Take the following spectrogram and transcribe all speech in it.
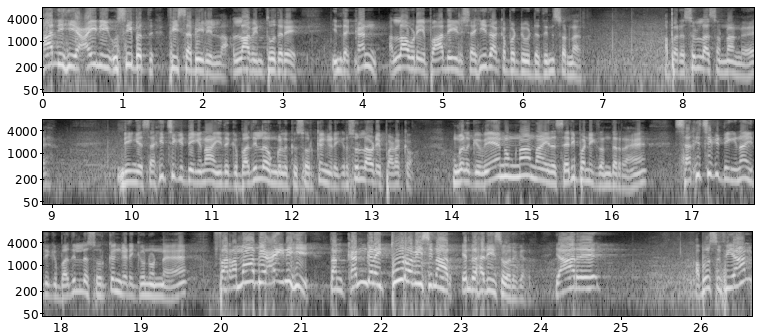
ஹாதிஹி ஐனி உசீபத் ஃபி சபீலில்லா அல்லாவின் தூதரே இந்த கண் அல்லாவுடைய பாதையில் ஷஹீதாக்கப்பட்டு விட்டதுன்னு சொன்னார். அப்போ ரசூல்லா சொன்னாங்க நீங்கள் சகிச்சுக்கிட்டீங்கன்னா இதுக்கு பதிலாக உங்களுக்கு சொர்க்கம் கிடைக்கும். ரசூல்லாவுடைய பழக்கம். உங்களுக்கு வேணும்னா நான் இதை சரி பண்ணி தந்துடுறேன். சகிச்சுக்கிட்டீங்கன்னா இதுக்கு பதிலில் சொர்க்கம் கிடைக்கும்னு ஒன்று ஃபரமாபி ஐனிஹி தன் கண்களை தூர வீசினார் என்று ஹதீஸ் வருகிறது. யாரு? அபு சுஃபியான்?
